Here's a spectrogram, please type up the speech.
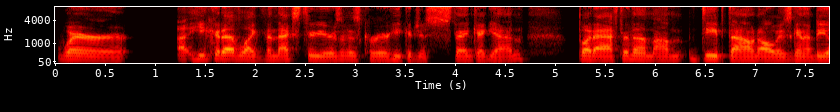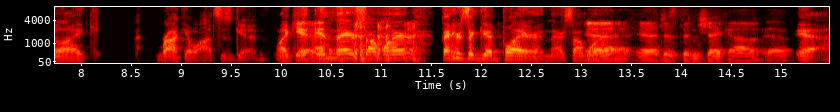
where uh, he could have like the next two years of his career he could just stink again, but after them, I'm deep down always gonna be like, Rocket Watts is good. Like in, in there somewhere, there's a good player in there somewhere. yeah, yeah, it just didn't shake out. Yeah. Yeah,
